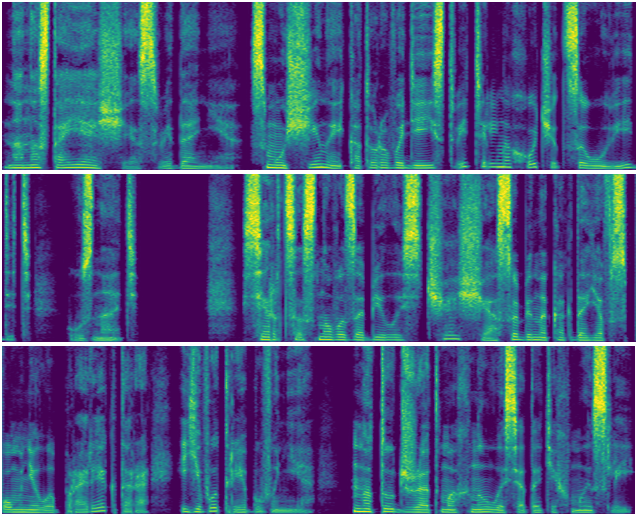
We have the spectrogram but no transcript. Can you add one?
на настоящее свидание с мужчиной, которого действительно хочется увидеть, узнать. Сердце снова забилось чаще, особенно когда я вспомнила про ректора и его требования, но тут же отмахнулась от этих мыслей.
